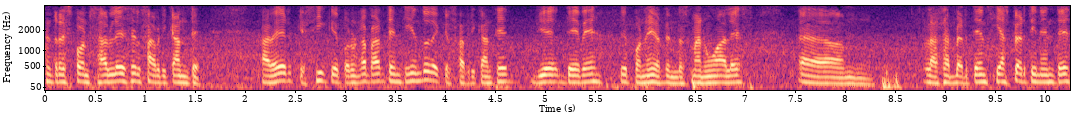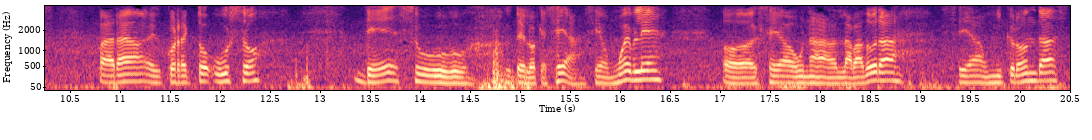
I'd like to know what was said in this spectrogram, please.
responsable es el fabricante. A ver, que sí, que por una parte entiendo de que el fabricante debe de poner en los manuales em, las advertencias pertinentes para el correcto uso de su de lo que sea, sea un mueble, o sea una lavadora, sea un microondas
